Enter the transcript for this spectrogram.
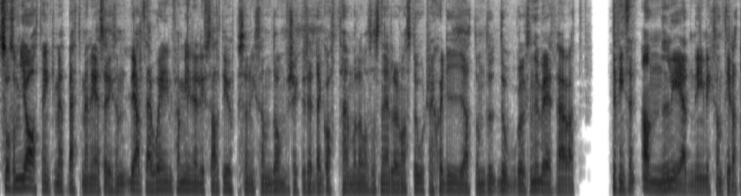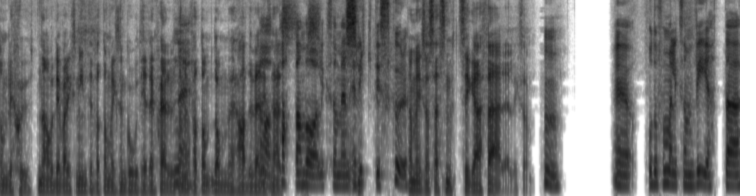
så som jag tänker mig att Batman är så liksom, det är alltid så här, Wayne-familjen lyfts alltid upp som liksom, de försökte rädda Gotham och de var så snälla och det var en stor tragedi att de do- dog och liksom, nu blir det så här att det finns en anledning liksom till att de blev skjutna och det var liksom inte för att de var liksom godheten själv utan Nej. för att de, de hade väldigt Ja, pappan var liksom en riktig skurk. ja, men liksom så här smutsiga affärer. Liksom. Mm. Eh, och då får man liksom veta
